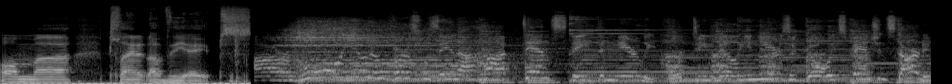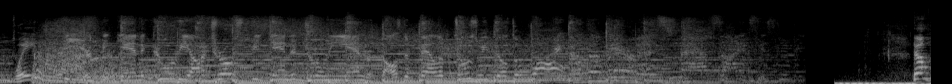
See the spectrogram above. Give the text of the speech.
om uh, Planet of the Apes. Our whole was in a hot, dense state that nearly 14 billion years ago expansion started. Wait, the earth began to cool, the autotrophs began to drool, Neanderthals developed tools, we built a wall. Ja,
